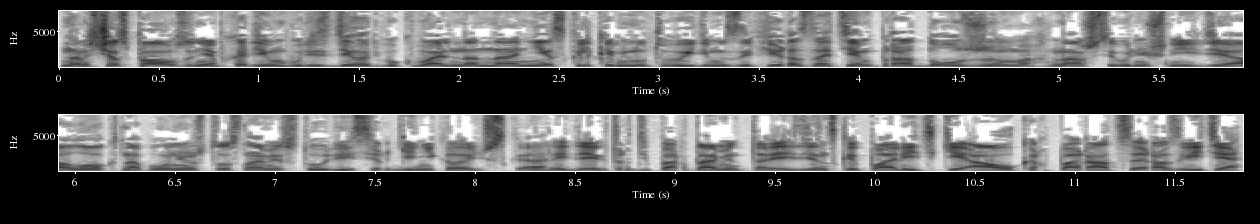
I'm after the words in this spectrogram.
Нам сейчас паузу необходимо будет сделать, буквально на несколько минут выйдем из эфира, затем продолжим наш сегодняшний диалог. Напомню, что с нами в студии Сергей Николаевич Скали, директор департамента Департамента резидентской политики АО «Корпорация развития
